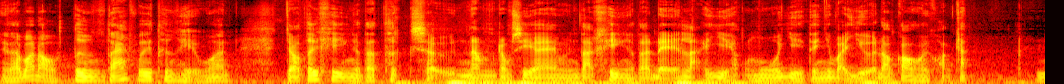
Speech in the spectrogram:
người ta bắt đầu tương tác với thương hiệu của anh cho tới khi người ta thực sự nằm trong CRM chúng ta khi người ta để lại cái gì hoặc mua cái gì thì như vậy giữa đó có một khoảng cách ừ.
